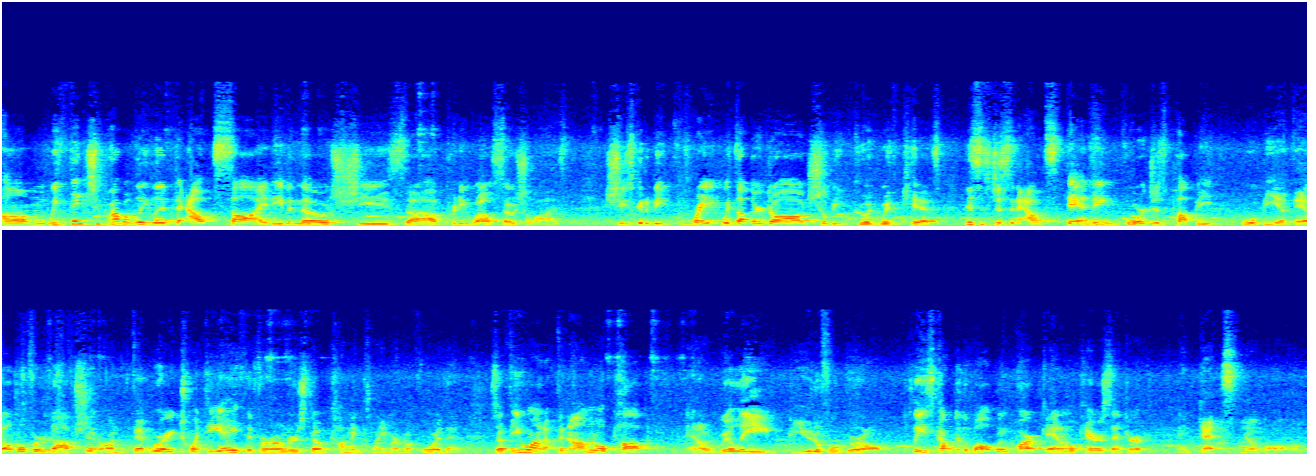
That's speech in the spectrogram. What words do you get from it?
Um, we think she probably lived outside, even though she's uh, pretty well socialized. She's going to be great with other dogs. She'll be good with kids. This is just an outstanding, gorgeous puppy who will be available for adoption on February 28th if her owners don't come and claim her before then. So if you want a phenomenal pup and a really beautiful girl, please come to the Baldwin Park Animal Care Center and get Snowball.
